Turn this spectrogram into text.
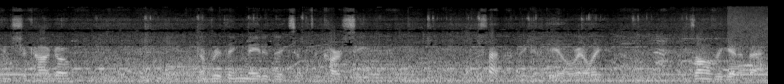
in Chicago, everything made it except the car seat. It's not that big a deal, really, as long as we get it back.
